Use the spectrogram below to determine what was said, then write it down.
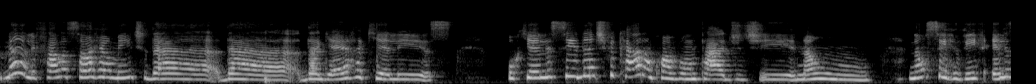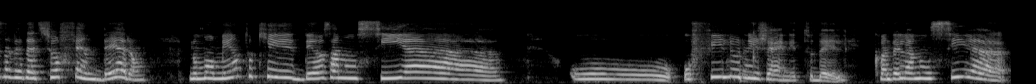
Não, ele fala só realmente da, da, da guerra que eles. Porque eles se identificaram com a vontade de não, não servir. Eles, na verdade, se ofenderam no momento que Deus anuncia o, o filho unigênito dele. Quando ele anuncia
